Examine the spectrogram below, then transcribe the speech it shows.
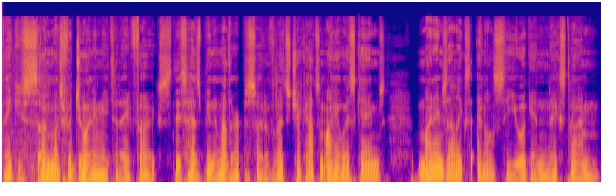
Thank you so much for joining me today, folks. This has been another episode of Let's Check Out Some iOS Games. My name's Alex, and I'll see you again next time.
